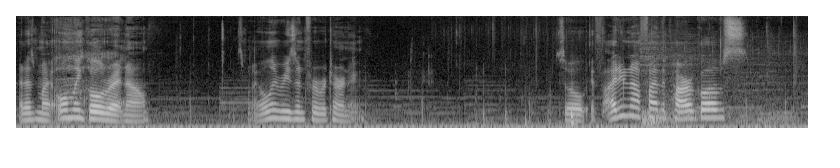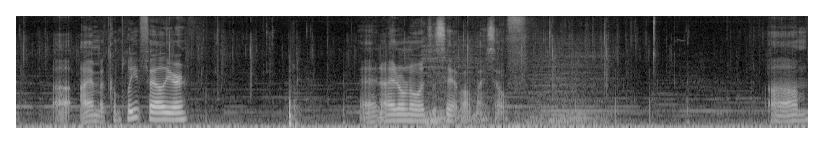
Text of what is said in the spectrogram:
That is my only goal right now. That's my only reason for returning. So if I do not find the power gloves, uh, I am a complete failure. And I don't know what to say about myself. Um,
